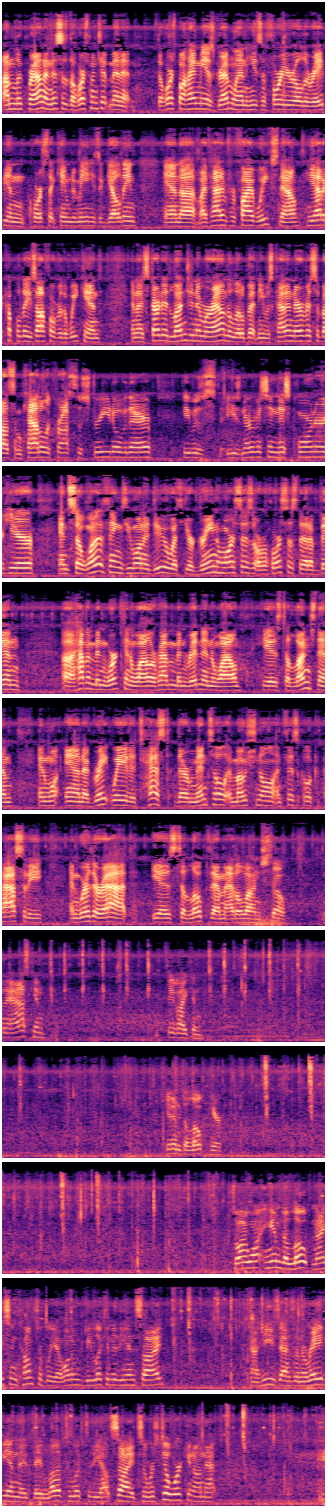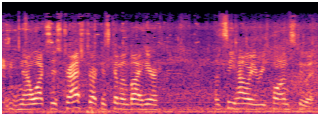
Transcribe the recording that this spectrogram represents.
I'm Luke Brown and this is the Horsemanship Minute. The horse behind me is Gremlin. He's a four-year-old Arabian horse that came to me. He's a gelding and uh, I've had him for five weeks now. He had a couple days off over the weekend and I started lunging him around a little bit and he was kind of nervous about some cattle across the street over there. He was, he's nervous in this corner here. And so one of the things you want to do with your green horses or horses that have been, uh, haven't been worked in a while or haven't been ridden in a while is to lunge them and, and a great way to test their mental, emotional, and physical capacity and where they're at is to lope them at a lunge. So I'm gonna ask him, see if I can get him to lope here. So I want him to lope nice and comfortably. I want him to be looking to the inside. Now he's, as an Arabian, they, they love to look to the outside, so we're still working on that. now watch this trash truck is coming by here. Let's see how he responds to it.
